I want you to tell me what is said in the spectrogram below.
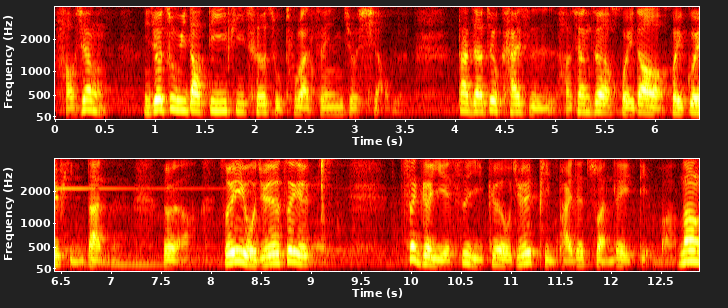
好像你就注意到第一批车主突然声音就小了，大家就开始好像这回到回归平淡了，对啊，所以我觉得这个这个也是一个我觉得品牌的转类点吧。那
